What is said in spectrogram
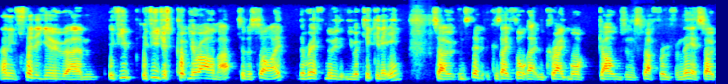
and instead of you, um, if you if you just put your arm up to the side, the ref knew that you were kicking it in. So instead, because they thought that would create more goals and stuff through from there. So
